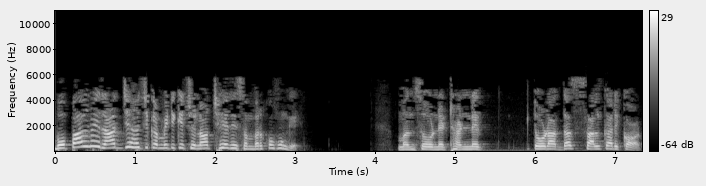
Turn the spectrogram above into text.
भोपाल में राज्य हज कमेटी के चुनाव 6 दिसंबर को होंगे। मंदसौर ने ठंड ने तोड़ा 10 साल का रिकॉर्ड।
